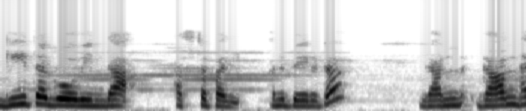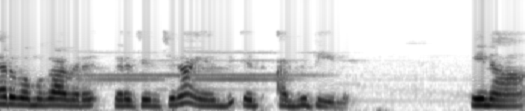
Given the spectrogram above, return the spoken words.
గీత గోవింద అష్టపది అని పేరిట గంధ గాంధర్వముగా విర విరచించిన ఎద్- ఎద్- అద్వితీయులు. ఈయన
